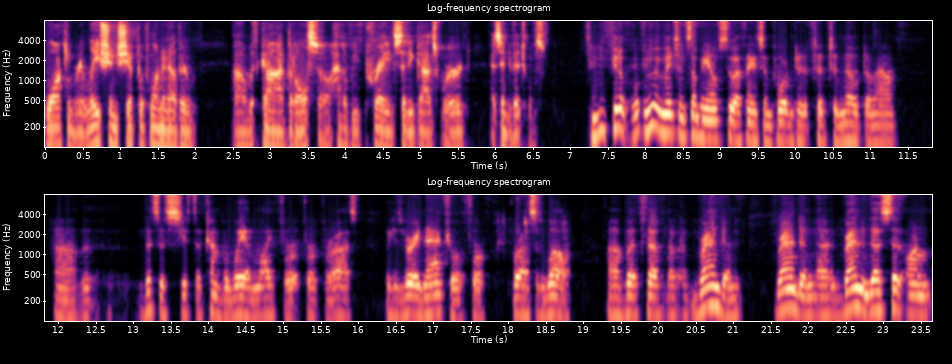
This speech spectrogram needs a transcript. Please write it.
walk in relationship with one another, uh, with God, but also how do we pray and study God's word as individuals. You know, you mentioned something else too. I think it's important to to, to note around. Uh, this is just a kind of a way of life for, for, for us, which is very natural for, for us as well. Uh, but uh, uh Brandon, Brandon, uh, Brandon does sit on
